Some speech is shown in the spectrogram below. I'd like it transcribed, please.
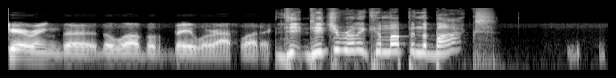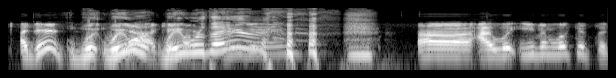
sharing the the love of Baylor athletics. Did, did you really come up in the box? I did. We, we Yeah, were we were there. Uh, I w- even looked at the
